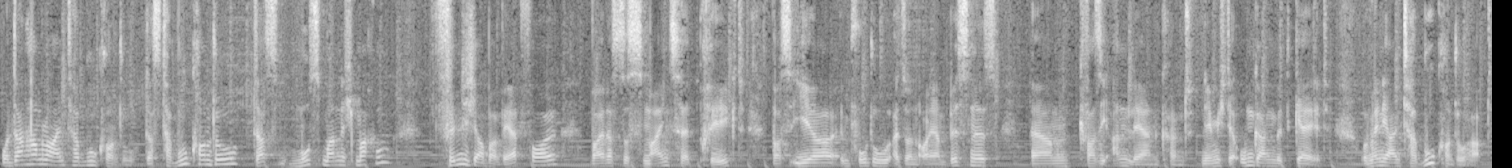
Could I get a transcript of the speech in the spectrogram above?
Und dann haben wir noch ein Tabukonto. Das Tabukonto, das muss man nicht machen. Finde ich aber wertvoll, weil das das Mindset prägt, was ihr im Foto, also in eurem Business, ähm, quasi anlernen könnt, nämlich der Umgang mit Geld. Und wenn ihr ein Tabukonto habt,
